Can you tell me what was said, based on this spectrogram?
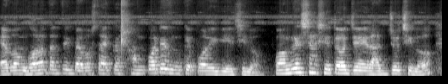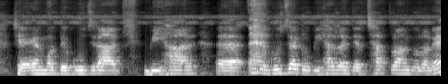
এবং গণতান্ত্রিক ব্যবস্থা একটা সংকটের মুখে পড়ে গিয়েছিল। কংগ্রেস শাসিত যে রাজ্য ছিল, সে এর মধ্যে গুজরাট, বিহার গুজরাট ও বিহার রাজ্যের ছাত্র আন্দোলনে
